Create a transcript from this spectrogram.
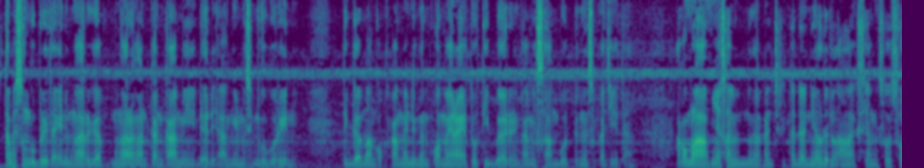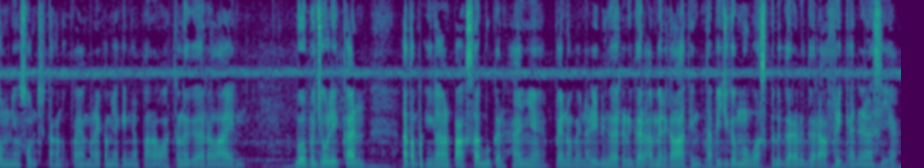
Tapi sungguh berita ini mengharga, mengarangankan kami dari angin musim gugur ini. Tiga mangkok ramen dengan kuah merah itu tiba dan kami sambut dengan sukacita. Aku melahapnya sambil mendengarkan cerita Daniel dan Alex yang susul menyusul menceritakan upaya mereka meyakinkan para wakil negara lain bahwa penculikan atau penghilangan paksa bukan hanya fenomena di negara-negara Amerika Latin, tapi juga meluas ke negara-negara Afrika dan Asia.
